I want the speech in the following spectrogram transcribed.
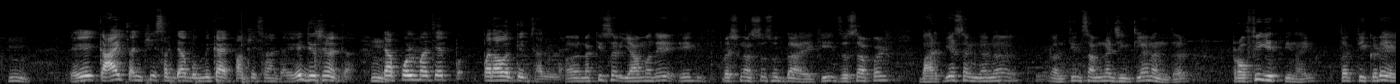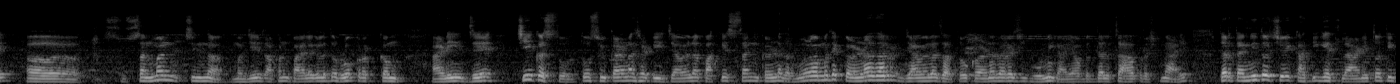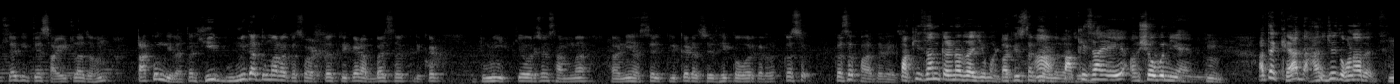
हं. काय त्यांची सध्या भूमिका आहे पाकिस्तानात? हे दिसून येतं. त्या पोलमध्ये परावर्तित झालेलं आहे. नक्की सर यामध्ये एक प्रश्न असं सुद्धा आहे की जसं आपण भारतीय संघानं अंतिम सामना जिंकल्यानंतर ट्रॉफी घेतली नाही तर तिकडे सन्मान चिन्ह म्हणजे आपण पाहायला गेलं तर रोख रक्कम आणि जे चेक असतो तो स्वीकारण्यासाठी ज्यावेळेला पाकिस्तान कर्णधार मुळामध्ये कर्णधार ज्यावेळेला जातो कर्णधाराची भूमिका याबद्दलचा हा प्रश्न आहे तर त्यांनी तो चेक हाती घेतला आणि तो तिथल्या तिथे साईटला जाऊन टाकून दिला तर ही भूमिका तुम्हाला कसं वाटतं क्रिकेट अभ्यासक क्रिकेट तुम्ही इतके वर्ष सामना आणि असेल क्रिकेट असेल हे कव्हर करतात कसं कसं पाहता याचं? पाकिस्तान कर्णधाराची पाकिस्तान. पाकिस्तान हे अशोभनीय आहे आता खेळात हारजीत होणारच.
